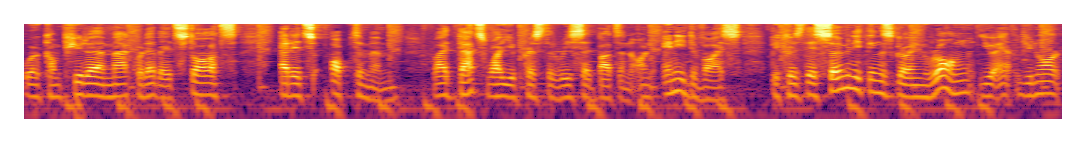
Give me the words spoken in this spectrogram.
or a computer, a Mac, whatever, it starts at its optimum, right? That's why you press the reset button on any device because there's so many things going wrong. You, you're not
